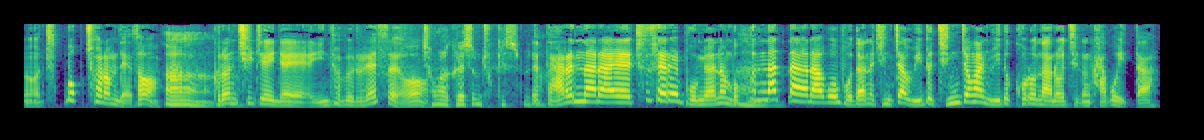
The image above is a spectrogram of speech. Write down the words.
어, 축복처럼 돼서 아, 그런 취지의 이제 인터뷰를 했어요. 정말 그랬으면 좋겠습니다. 다른 나라의 추세를 보면은 뭐 아. 끝났다라고 보다는 진짜 with 진정한 with 코로나로 지금 가고 있다.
